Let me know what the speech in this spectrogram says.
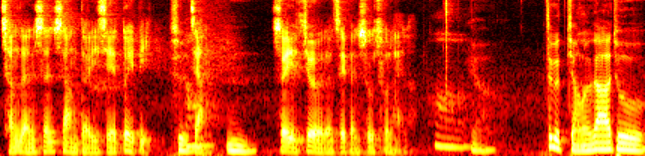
成人身上的一些对比，是这样。嗯，所以就有了这本书出来了。哦，呀，这个讲了，大家就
